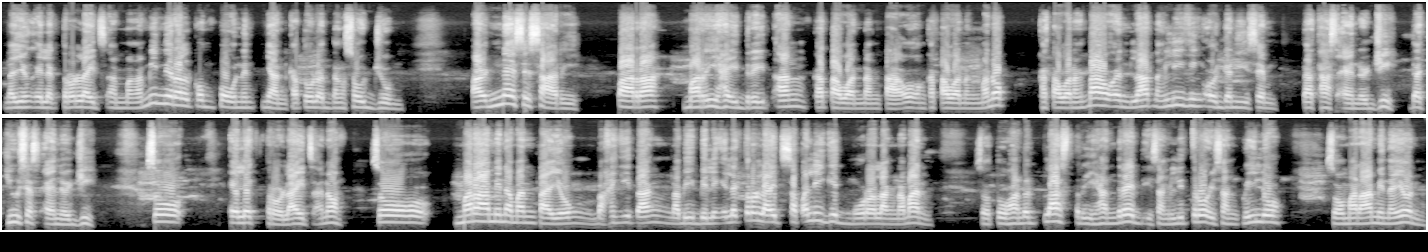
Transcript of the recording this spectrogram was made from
na yung electrolytes, ang mga mineral component niyan, katulad ng sodium, are necessary para ma-rehydrate ang katawan ng tao, ang katawan ng manok, katawan ng tao, and lahat ng living organism that has energy, that uses energy. So, electrolytes, ano? So, marami naman tayong makikitang nabibiling electrolytes sa paligid, mura lang naman. So, 200 plus, 300, isang litro, isang kilo. So, marami na yon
